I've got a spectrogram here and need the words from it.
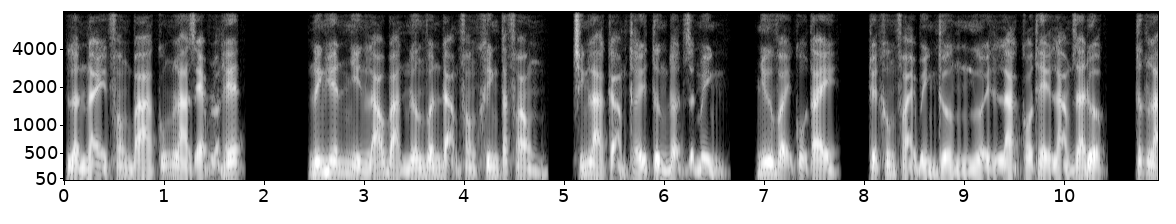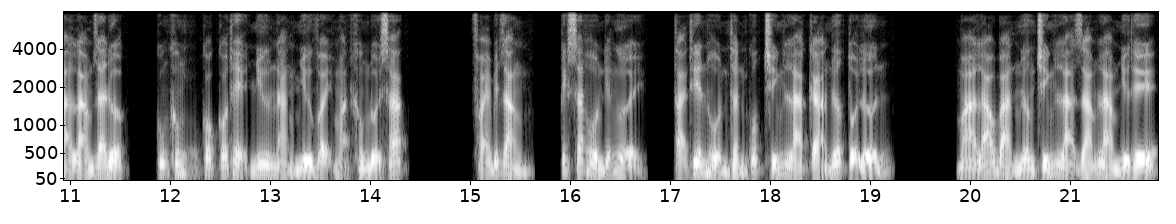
lần này phong ba cũng là dẹp loạn hết. Ninh Hiên nhìn lão bản nương vân đạm phong khinh tác phong, chính là cảm thấy từng đợt giật mình, như vậy cổ tay, tuyệt không phải bình thường người là có thể làm ra được, tức là làm ra được, cũng không có có thể như nàng như vậy mặt không đổi sắc. Phải biết rằng, kích sát hồn điện người, tại thiên hồn thần quốc chính là cả nước tội lớn. Mà lão bản nương chính là dám làm như thế,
